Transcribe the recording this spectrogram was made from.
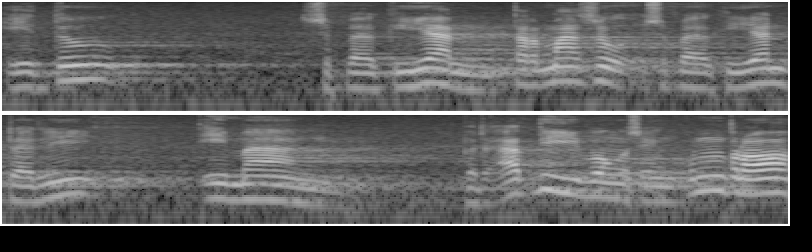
itu sebagian termasuk sebagian dari iman. Berarti wong sing kumroh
